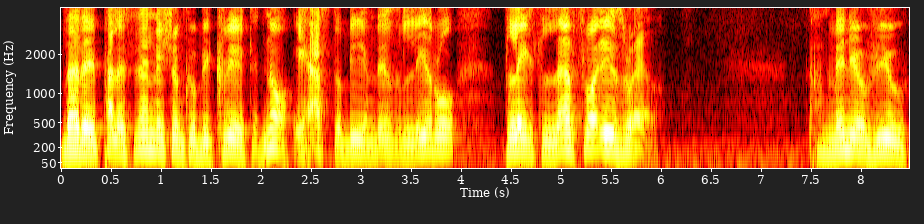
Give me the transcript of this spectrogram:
that a Palestinian nation could be created. No, it has to be in this little place left for Israel. Many of you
